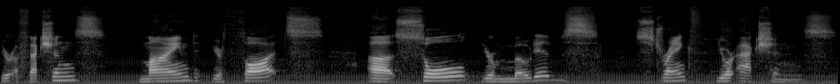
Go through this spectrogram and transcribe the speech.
your affections, mind, your thoughts, uh, soul, your motives, strength, your actions.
